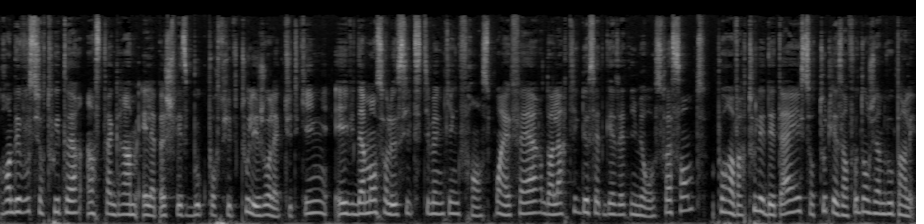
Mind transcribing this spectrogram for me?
Rendez-vous sur Twitter, Instagram et la page Facebook pour suivre tous les jours l'actu de King, et évidemment sur le site stephenkingfrance.fr dans l'article de cette gazette numéro 60 pour avoir tous les détails sur toutes les infos dont je viens de vous parler.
